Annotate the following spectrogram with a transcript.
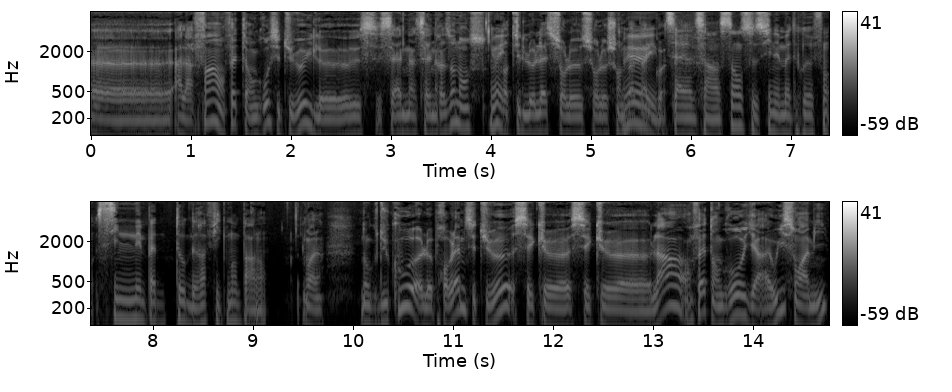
Euh, à la fin, en fait, en gros, si tu veux, il, euh, c'est- ça, a une, ça a une résonance Oui. quand il le laisse sur le sur le champ de Oui, bataille. oui, quoi. ça, ça a un sens cinématographiquement, cinématographiquement parlant. Voilà. Donc du coup, euh, le problème, si tu veux, c'est que c'est que euh, là, en fait, en gros, il y a oui, ils sont amis.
